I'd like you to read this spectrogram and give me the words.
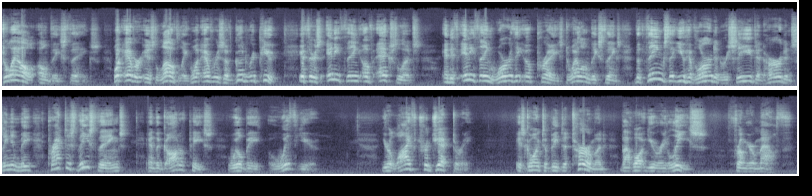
dwell on these things. Whatever is lovely, whatever is of good repute, if there's anything of excellence, and if anything worthy of praise, dwell on these things. The things that you have learned and received and heard and seen in me, practice these things, and the God of peace will be with you. Your life trajectory is going to be determined by what you release from your mouth.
